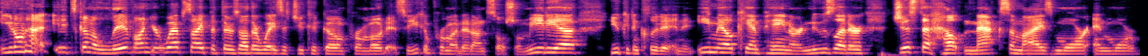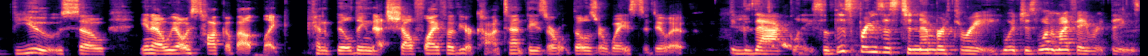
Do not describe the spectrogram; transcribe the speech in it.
you don't have it's going to live on your website but there's other ways that you could go and promote it so you can promote it on social media you can include it in an email campaign or newsletter just to help maximize more and more views so you know we always talk about like kind of building that shelf life of your content these are those are ways to do it Exactly. So this brings us to number three, which is one of my favorite things.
